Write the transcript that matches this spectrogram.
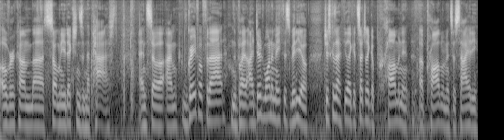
overcome uh, so many addictions in the past and so I'm grateful for that but I did want to make this video just because I feel like it's such like a prominent uh, problem in society.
